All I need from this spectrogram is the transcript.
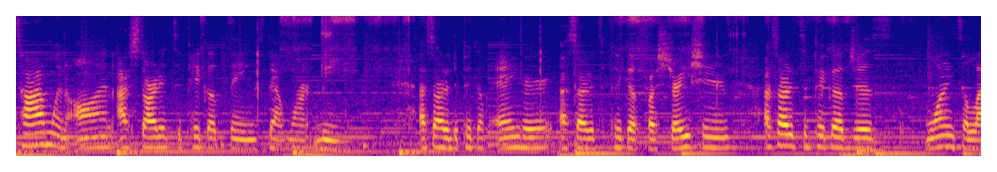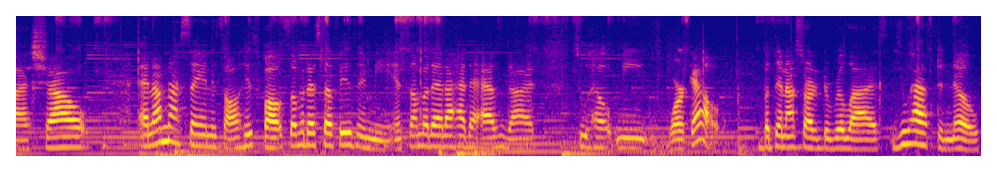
time went on, I started to pick up things that weren't me. I started to pick up anger. I started to pick up frustration. I started to pick up just wanting to lash out. And I'm not saying it's all his fault. Some of that stuff is in me, and some of that I had to ask God to help me work out. But then I started to realize you have to know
